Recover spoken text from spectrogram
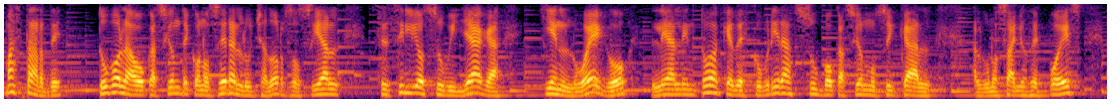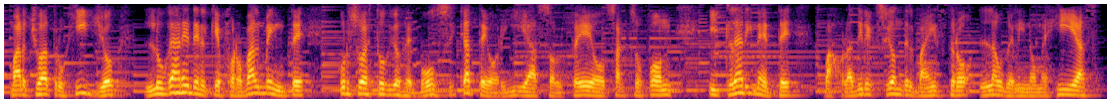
Más tarde, tuvo la ocasión de conocer al luchador social Cecilio Zubillaga, quien luego le alentó a que descubriera su vocación musical. Algunos años después, marchó a Trujillo, lugar en el que formalmente cursó estudios de música, teoría, solfeo, saxofón y clarinete bajo la dirección del maestro Laudelino Mejías.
